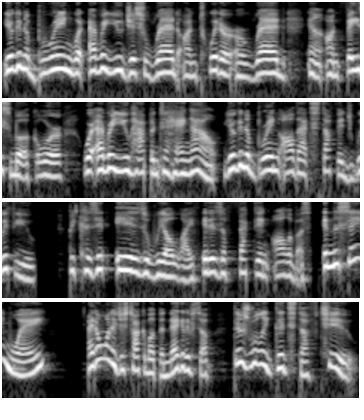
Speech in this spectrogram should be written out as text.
You're going to bring whatever you just read on Twitter or read uh, on Facebook or wherever you happen to hang out. You're going to bring all that stuffage with you because it is real life. It is affecting all of us. In the same way, I don't want to just talk about the negative stuff. There's really good stuff too.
